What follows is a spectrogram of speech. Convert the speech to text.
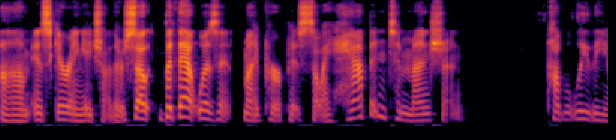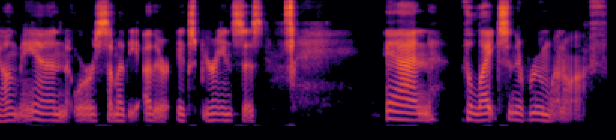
um, and scaring each other. So, but that wasn't my purpose. So I happened to mention probably the young man or some of the other experiences, and the lights in the room went off.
